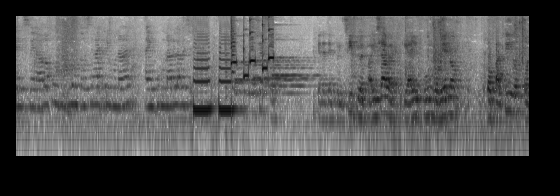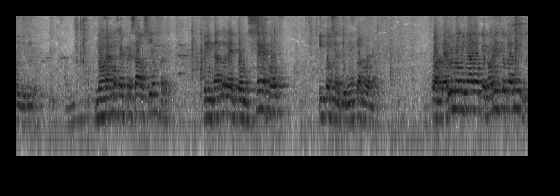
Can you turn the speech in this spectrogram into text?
el Senado acudiría entonces al tribunal a impugnar la decisión. que desde el principio el país sabe que hay un gobierno compartido o dividido. Nos hemos expresado siempre brindándole el consejo y consentimiento al gobernador. Cuando hay un nominado que no rindió planilla,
